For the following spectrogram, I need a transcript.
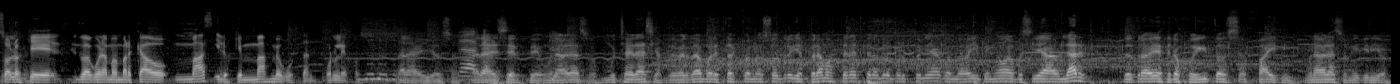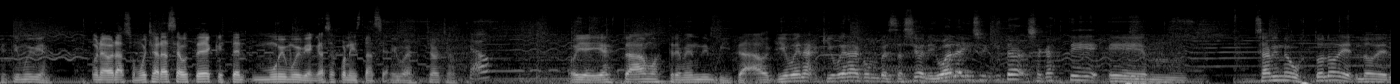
son los que sin duda alguna me han marcado más y los que más me gustan, por lejos. Maravilloso. Agradecerte, un abrazo. Muchas gracias de verdad por estar con nosotros y esperamos tenerte en otra oportunidad cuando ahí tengamos la posibilidad de hablar de otra vez de los jueguitos Fighting. Un abrazo, mi querido, que estés muy bien. Un abrazo, muchas gracias a ustedes, que estén muy muy bien. Gracias por la instancia. Igual, chao, chao. Chao. Oye, ya estábamos tremendo invitado. Qué buena, qué buena conversación. Igual ahí, Suiquita, sacaste. Eh, o sea, a mí me gustó lo de lo, de,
